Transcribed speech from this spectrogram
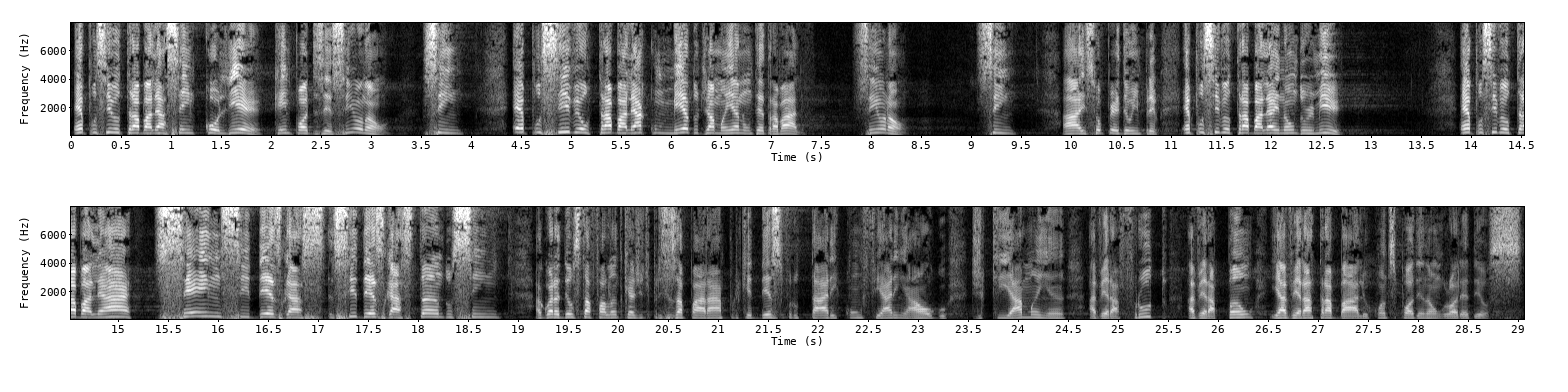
É possível trabalhar sem colher? Quem pode dizer sim ou não? Sim. É possível trabalhar com medo de amanhã não ter trabalho? Sim ou não? Sim. Ah, e se eu perder o emprego? É possível trabalhar e não dormir? É possível trabalhar sem se, desgast, se desgastando? Sim. Agora Deus está falando que a gente precisa parar, porque desfrutar e confiar em algo, de que amanhã haverá fruto, haverá pão e haverá trabalho. Quantos podem um glória a Deus?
